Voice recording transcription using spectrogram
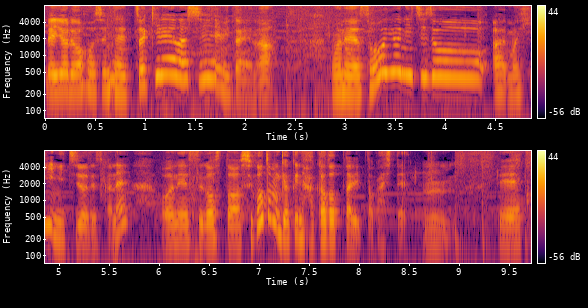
で夜は星めっちゃ綺麗だしみたいな。もうねそういう日常あ、まあ、非日常ですかね。をね過ごすと仕事も逆にはかどったりとかして。うん。でこ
